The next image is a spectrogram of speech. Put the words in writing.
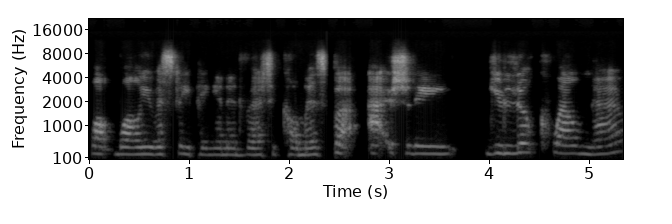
while, while you were sleeping in inverted commas, but actually you look well now.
